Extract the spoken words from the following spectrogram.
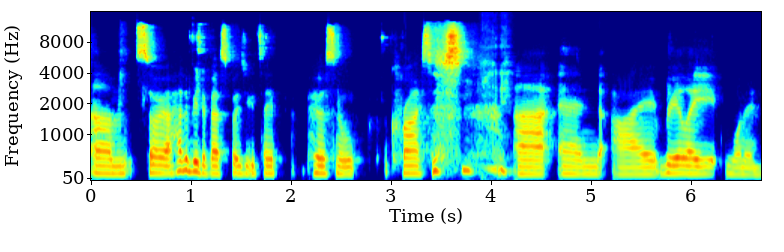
Um, so I had a bit of, I suppose you could say, personal crisis. uh, and I really wanted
